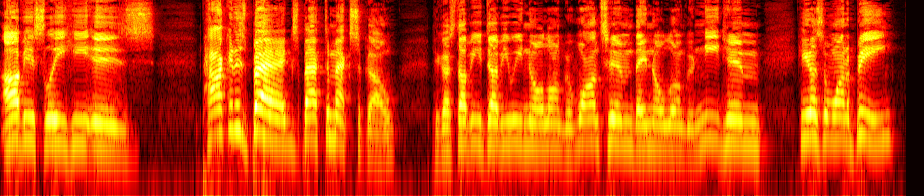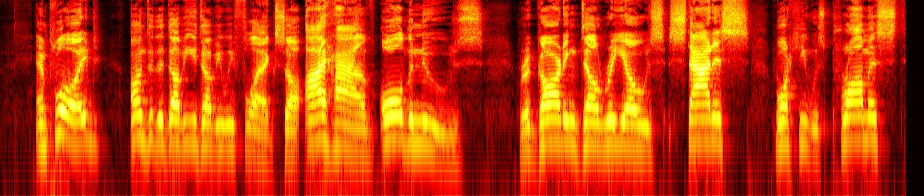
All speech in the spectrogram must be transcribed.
obviously, he is packing his bags back to Mexico because WWE no longer wants him. They no longer need him. He doesn't want to be employed under the WWE flag. So I have all the news regarding Del Rio's status, what he was promised,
